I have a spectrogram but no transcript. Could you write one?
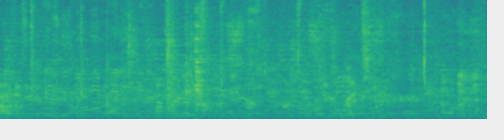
Hey y'all,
